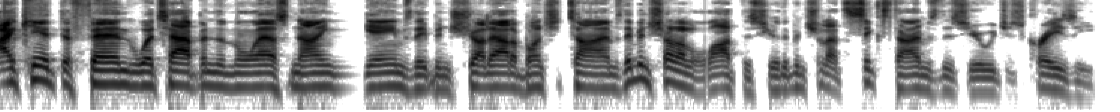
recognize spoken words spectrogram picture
I can't defend what's happened in the last nine games, they've been shut out a bunch of times. They've been shut out a lot this year. They've been shut out six times this year, which is crazy.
